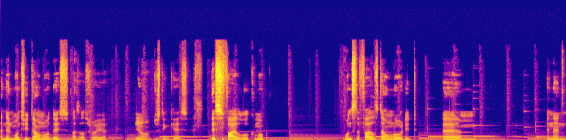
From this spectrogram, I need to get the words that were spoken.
And then once you download this as I'll show you you know just in case this file will come up. Once the file's downloaded um, and then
